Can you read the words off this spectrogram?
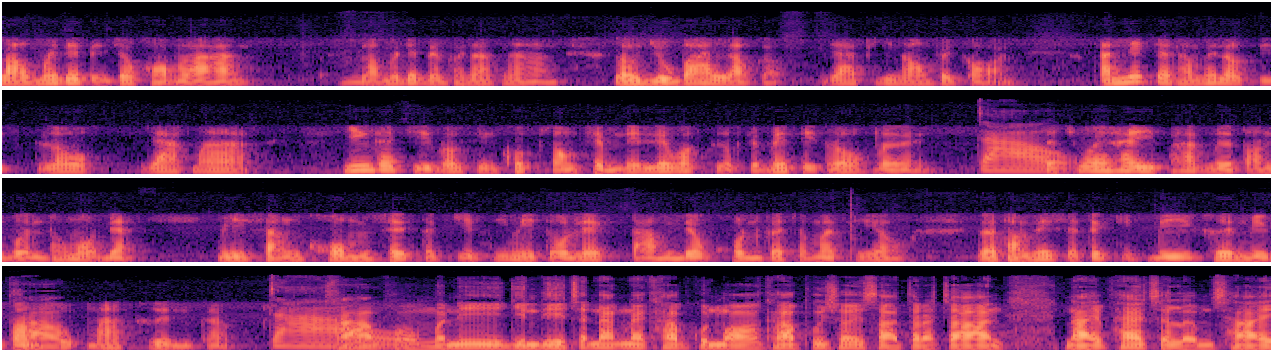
เราไม่ได้เป็นเจ้าของร้านอืมเราไม่ได้เป็นพนักงาน เราอยู่บ้านเรากับญาติพี่น้องไปก่อน อันนี้จะทำให้เราติดโรคยากมาก ยิ่งถ้าฉีดวัคซีนครบสองเข็มนี่เรียกว่าเกือบจะไม่ติดโรคเลยเจ้าจะช่วยให้ภาคเหนือตอนบนทั้งหมดเนี่ย มีสังคมเศรษฐกิจที่มีตัวเลขต่ำเดี๋ยวคนก็จะมาเที่ยว แล้วทำให้เศรษฐกิจดีขึ้นมีความครับ สุขมากขึ้นครับ เจ้า ครับผมวันนี้ยินดีจะนักนะครับ คุณหมอครับ ผู้ช่วยศาสตราจารย์นายแพทย์เฉลิมชัย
